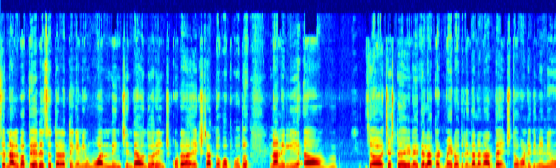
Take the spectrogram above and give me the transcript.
ಸೊ ನಲ್ವತ್ತು ಎದೆ ಸುತ್ತಳತೆಗೆ ನೀವು ಒಂದು ಇಂಚಿಂದ ಒಂದೂವರೆ ಇಂಚ್ ಕೂಡ ಎಕ್ಸ್ಟ್ರಾ ತೊಗೋಬಹುದು. ನಾನಿಲ್ಲಿ ಚೆಸ್ಟ್ ಏನೈತಲ್ಲ, ಕಡಿಮೆ ಇರೋದ್ರಿಂದ ನಾನು ಅರ್ಧ ಇಂಚ್ ತೊಗೊಂಡಿದ್ದೀನಿ. ನೀವು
